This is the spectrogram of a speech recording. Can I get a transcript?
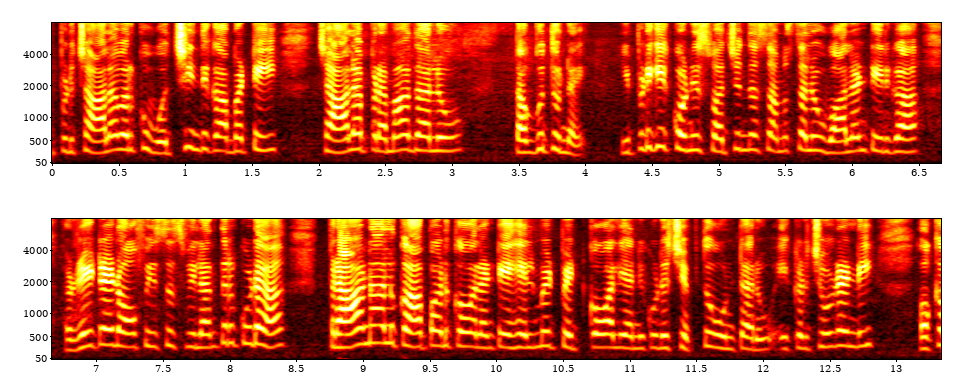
ఇప్పుడు చాలా వరకు వచ్చింది కాబట్టి చాలా ప్రమాదాలు తగ్గుతున్నాయి. ఇప్పటికీ కొన్ని స్వచ్ఛంద సంస్థలు వాలంటీర్గా రిటైర్డ్ ఆఫీసర్స్ వీళ్ళందరూ కూడా ప్రాణాలు కాపాడుకోవాలంటే హెల్మెట్ పెట్టుకోవాలి అని కూడా చెప్తూ ఉంటారు. ఇక్కడ చూడండి ఒక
